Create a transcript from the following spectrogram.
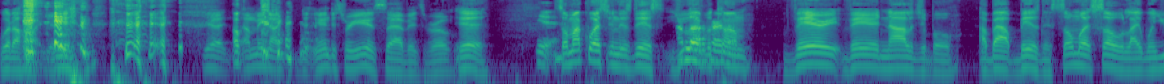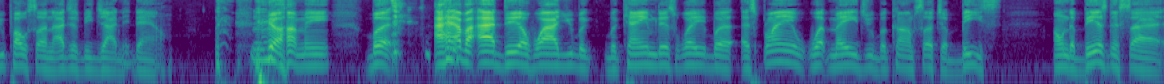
with a heart. Yeah. Yeah, Okay. I mean, like, the industry is savage, bro. yeah. Yeah. So my question is this: You have become very, very knowledgeable about business. So much so, like when you post something, I just be jotting it down. you Mhm. know what I mean? But I have an idea why you be- became this way. But explain what made you become such a beast on the business side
